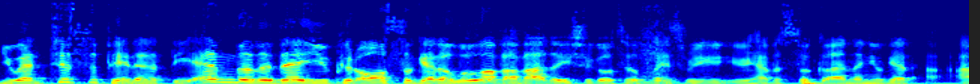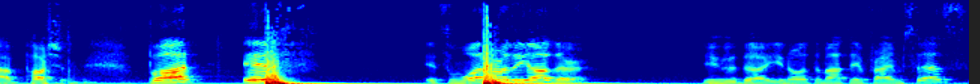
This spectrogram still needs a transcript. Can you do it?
you anticipate that at the end of the day you could also get a lulav, avada, you should go to a place where you, you have a sukkah and then you'll get a, a pasha. But if it's one or the other, Yehuda, you know what the Matei Ephraim says?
